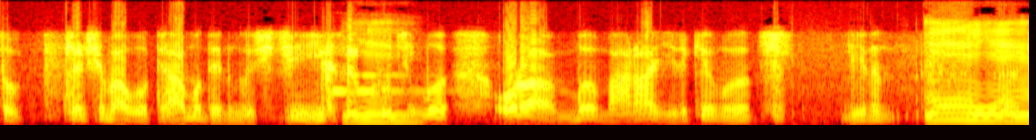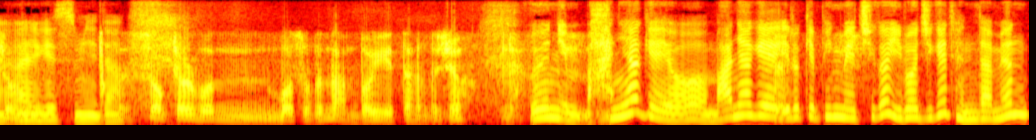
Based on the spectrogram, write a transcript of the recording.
또 결심하고 대하면 되는 것이지 이걸 예. 굳이 뭐 오라 뭐 마라 이렇게 뭐 이런 예, 예, 어, 좀 알겠습니다. 쏙 좁은 모습은 안 보이겠다는 거죠. 의원님 만약에요, 만약에 네. 이렇게 빅매치가 이루어지게 된다면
